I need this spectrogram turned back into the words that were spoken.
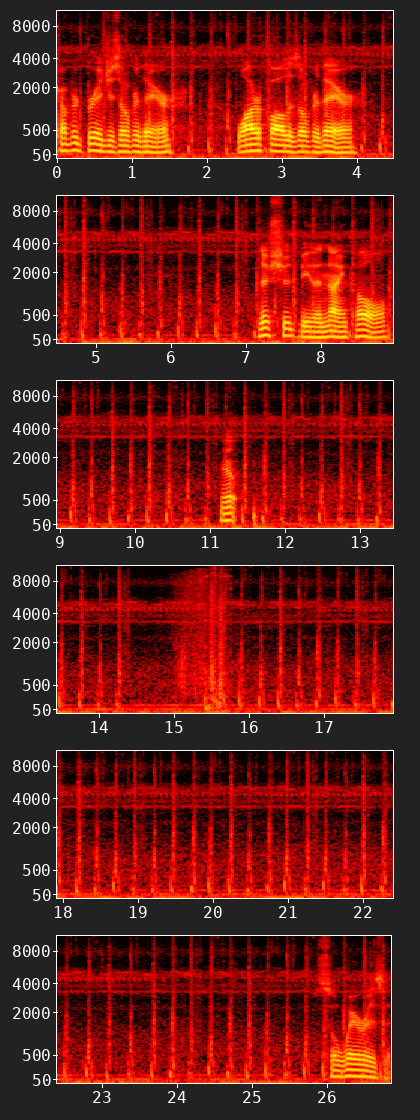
Covered bridge is over there. Waterfall is over there. This should be the ninth hole. Yep. So where is it?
